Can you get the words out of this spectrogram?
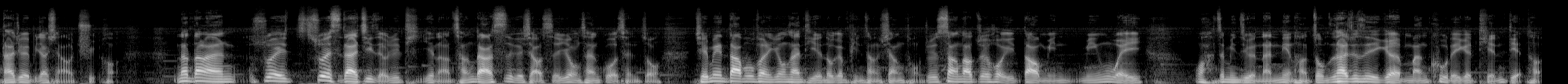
大家就会比较想要去哈。那当然，数位数位时代记者去体验了，长达四个小时的用餐过程中，前面大部分的用餐体验都跟平常相同，就是上到最后一道名名为。哇，这名字有点难念哈。总之，它就是一个蛮酷的一个甜点哈。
